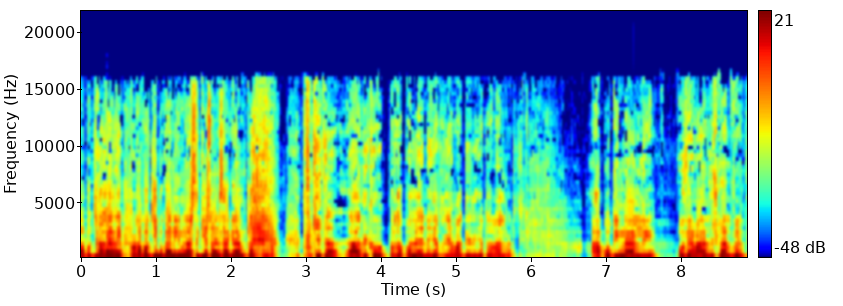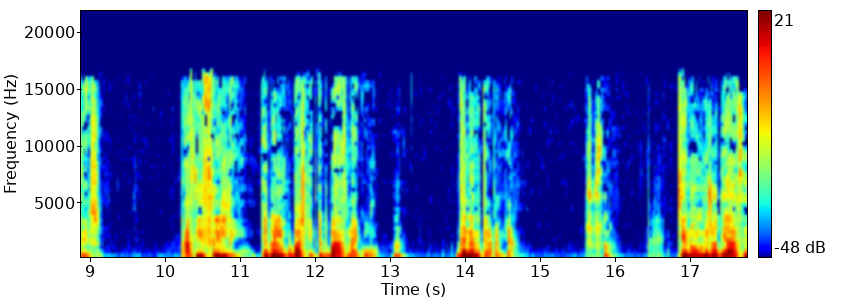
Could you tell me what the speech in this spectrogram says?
από, εκεί που κάνει, από εκεί που κάνει γυμναστική στο Instagram του, ας πούμε. Κοίτα, άδικο πρώτα απ' όλα είναι για τον Διαμαντίδη και τον Άλβερτη. Από την άλλη, ο Διαμαντίδης και ο Αλβέρτης, αυτή η θρύλη και του ελληνικού μπάσκετ και του Παναθηναϊκού, mm. δεν είναι μικρά παιδιά. Σωστό. Και νομίζω ότι αυτή,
